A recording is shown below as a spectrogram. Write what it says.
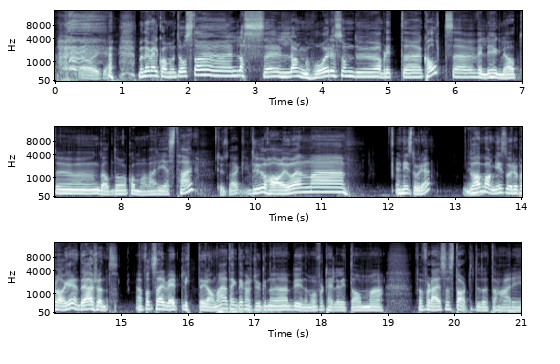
Det var det ikke. Men velkommen til oss, da. Lasse Langhår, som du har blitt eh, kalt. Veldig hyggelig at du gadd å komme og være gjest her. Tusen takk. Du har jo en, eh, en historie. Du har mange historier på lager, det har jeg skjønt. Jeg har fått servert lite grann. Jeg tenkte kanskje du kunne begynne med å fortelle litt om eh, For for deg så startet du dette her i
